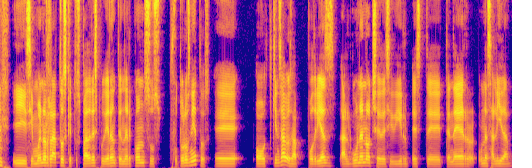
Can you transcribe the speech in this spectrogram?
y sin buenos ratos que tus padres pudieran tener con sus futuros nietos. Eh, o quién sabe, o sea, podrías alguna noche decidir este tener una salida,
